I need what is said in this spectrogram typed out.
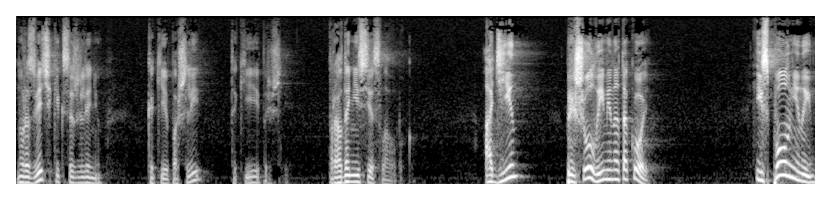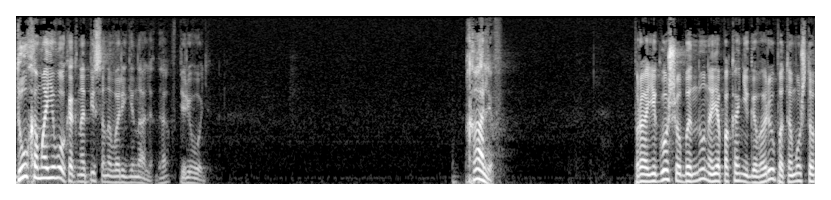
Но разведчики, к сожалению, какие пошли, такие пришли. Правда, не все, слава Богу. Один пришел именно такой. Исполненный Духа Моего, как написано в оригинале, да, в переводе. Халев. Про Егоша бен Нуна я пока не говорю, потому что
